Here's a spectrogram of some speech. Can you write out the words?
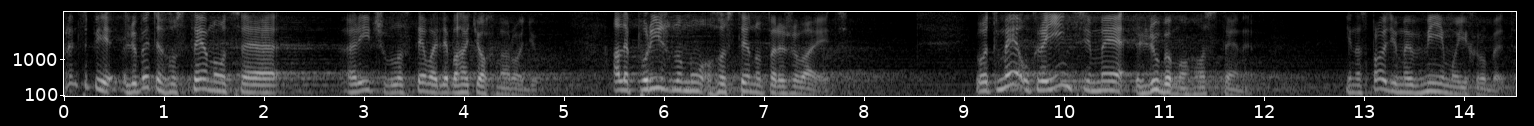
В принципі, любити гостину це річ властива для багатьох народів. але по-різному гостину переживається. І от ми, українці, ми любимо гостини. І насправді ми вміємо їх робити.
